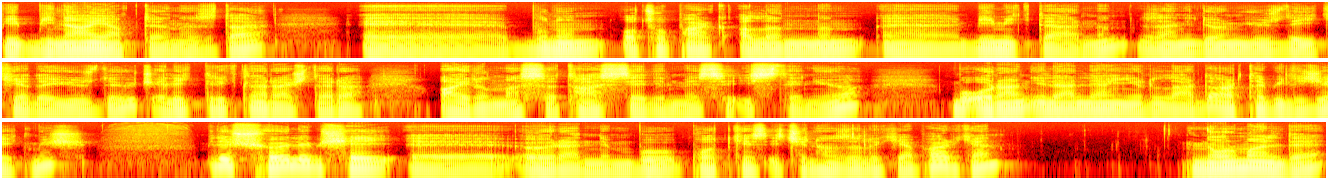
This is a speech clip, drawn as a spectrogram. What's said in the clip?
bir bina yaptığınızda e, bunun otopark alanının e, bir miktarının zannediyorum %2 ya da %3 elektrikli araçlara ayrılması, tahsis edilmesi isteniyor. Bu oran ilerleyen yıllarda artabilecekmiş. Bir de şöyle bir şey e, öğrendim bu podcast için hazırlık yaparken. Normalde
